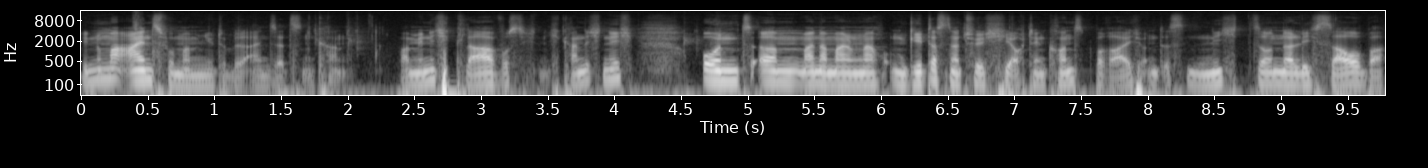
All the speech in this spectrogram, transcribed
die Nummer 1, wo man Mutable einsetzen kann. War mir nicht klar, wusste ich nicht, kann ich nicht. Und ähm, meiner Meinung nach umgeht das natürlich hier auch den Const-Bereich und ist nicht sonderlich sauber.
